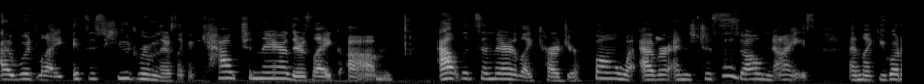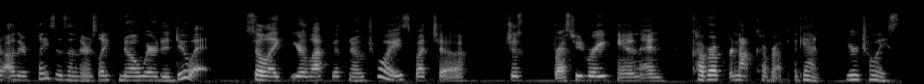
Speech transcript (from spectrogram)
I would like it's this huge room. There's like a couch in there. There's like um outlets in there to like charge your phone, whatever, and it's just Hmm. so nice. And like you go to other places and there's like nowhere to do it. So like you're left with no choice but to just breastfeed where you can and cover up or not cover up. Again, your choice.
